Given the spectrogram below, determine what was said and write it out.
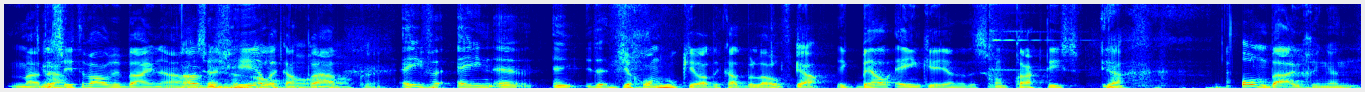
maar daar zitten we alweer bijna. We oh, zijn dus, heerlijk oh, aan het praten. Oh, okay. Even één, een, het jargonhoekje wat ik had beloofd. Ik bel één keer, dat is gewoon praktisch. Ja. Ombuigingen.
